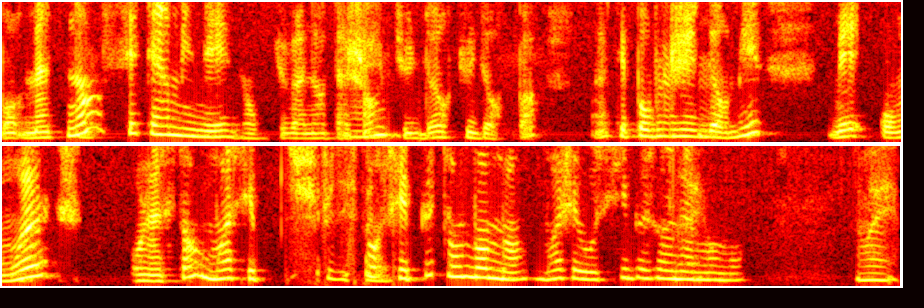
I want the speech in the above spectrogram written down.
Bon, maintenant, c'est terminé. Donc, tu vas dans ta chambre, tu dors, tu dors pas. Hein, T'es pas obligé de mm. dormir, mais au moins, pour l'instant, moi, c'est c'est plus ton moment. Moi, j'ai aussi besoin d'un moment. Ouais.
